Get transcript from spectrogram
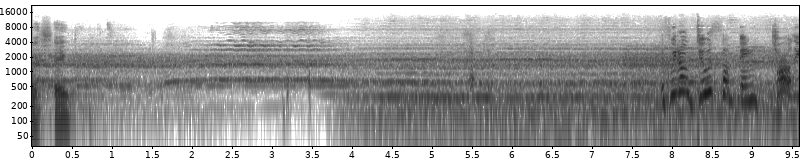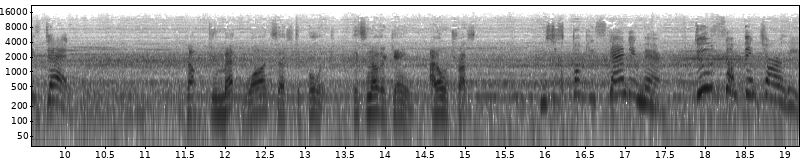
I could have saved him. If we don't do something, Charlie's dead. Now, Du'Met wants us to pull it. It's another game. I don't trust him. He's just fucking standing there. Do something, Charlie.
